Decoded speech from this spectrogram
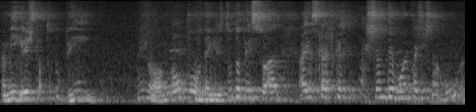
A minha igreja está tudo bem. Aí, ó, ó, o povo da igreja, tudo abençoado. Aí os caras ficam achando demônio para gente na rua.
